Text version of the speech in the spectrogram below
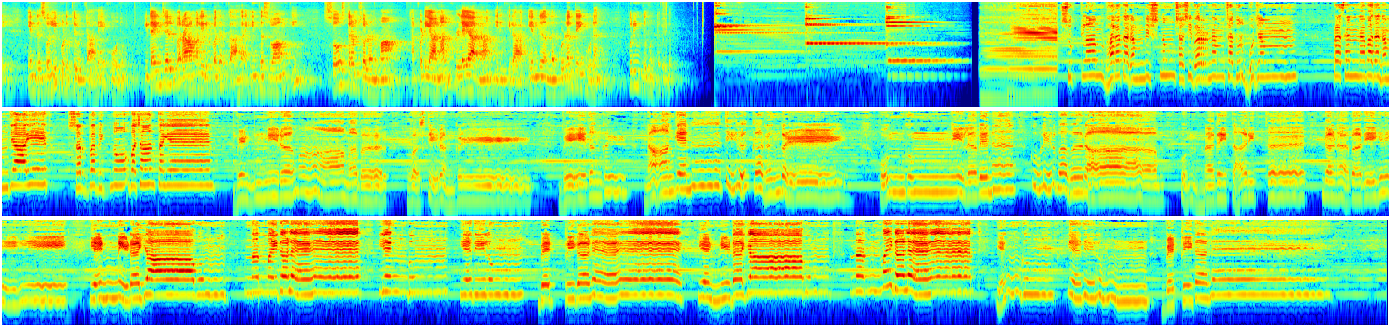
என்று சொல்லி கொடுத்து விட்டாலே போதும். இடைஞ்சல் வராமல் இருப்பதற்காக இந்த சுவாமிக்கு சோஸ்திரம் சொல்லணுமா? அப்படியானால் பிள்ளையார் தான் இருக்கிறார் என்று அந்த குழந்தை கூட புரிந்து கொண்டு விடும். शुक्लाम् भरतरम् विष्णुम् शशिवर्णम् चतुर्भुजम् प्रसन्नवदनम् ध्यायेत् सर्वविघ्नोपशान्तये வெண்ணிறமாமவர் வஸ்திரங்கள் வேதங்கள் நான்கென திருக்கரங்கள் பொங்கும் நிலவென குளிர்பவராம் புன்னகை தரித்த கணபதியை எண்ணிடையாவும் நன்மைகளே எங்கும் எதிலும் வெற்றிகளே எண்ணிடையாவும் நன்மைகளே எங்கும் எதிலும் வெற்றிகளே.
